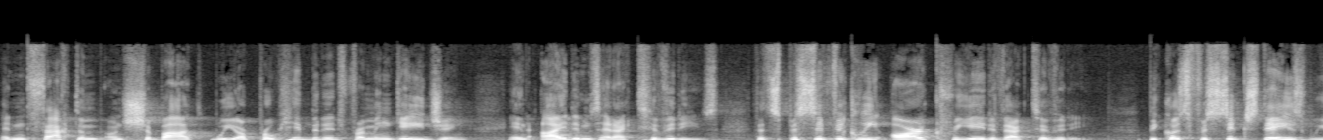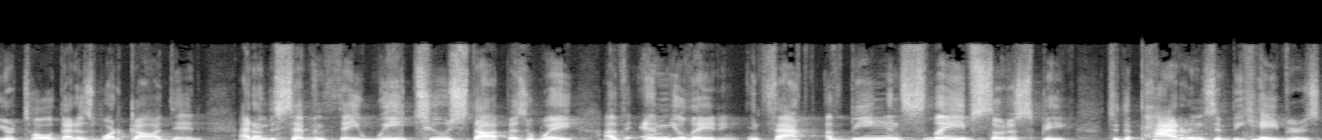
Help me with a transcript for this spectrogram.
And in fact, on, on Shabbat, we are prohibited from engaging in items and activities that specifically are creative activity because for six days we are told that is what God did. And on the seventh day, we too stop as a way of emulating, in fact, of being enslaved, so to speak, to the patterns and behaviors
